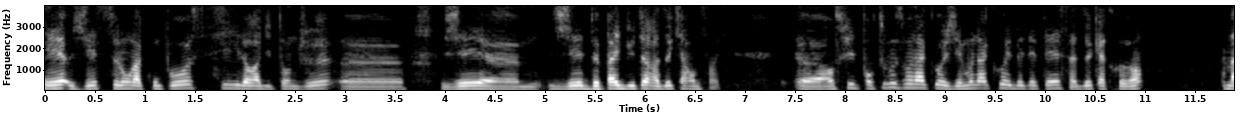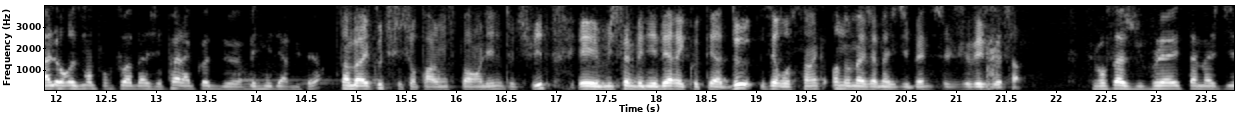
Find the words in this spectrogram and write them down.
Et j'ai, selon la compo, s'il aura du temps de jeu, euh, j'ai, euh, deux pailles buteurs à 2,45. Euh, ensuite, pour Toulouse-Monaco, j'ai Monaco et BTTS à 2,80. Malheureusement pour toi, bah, j'ai pas la cote de Ben Yedder buteur. Ah bah écoute, je suis sur Parion Sport en ligne tout de suite. Et Wissam Ben Yedder est coté à 2,05 en hommage à Majdi Benz. Je vais jouer ça. C'est pour ça que je voulais laisser à Majdi.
